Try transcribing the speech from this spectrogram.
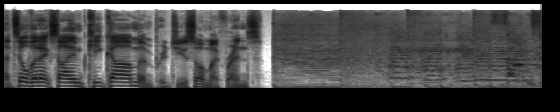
Until the next time, keep calm and produce on, my friends. Thumbs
